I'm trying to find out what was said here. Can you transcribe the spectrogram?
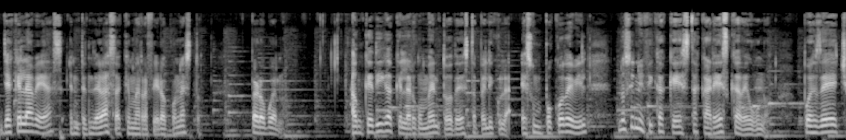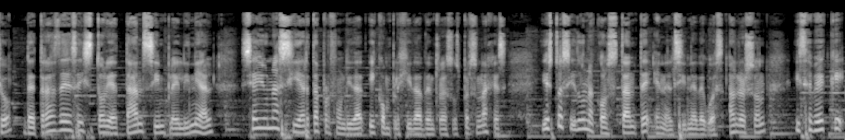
Ya que la veas, entenderás a qué me refiero con esto. Pero bueno, aunque diga que el argumento de esta película es un poco débil, no significa que ésta carezca de uno, pues de hecho, detrás de esa historia tan simple y lineal, sí hay una cierta profundidad y complejidad dentro de sus personajes, y esto ha sido una constante en el cine de Wes Anderson, y se ve que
